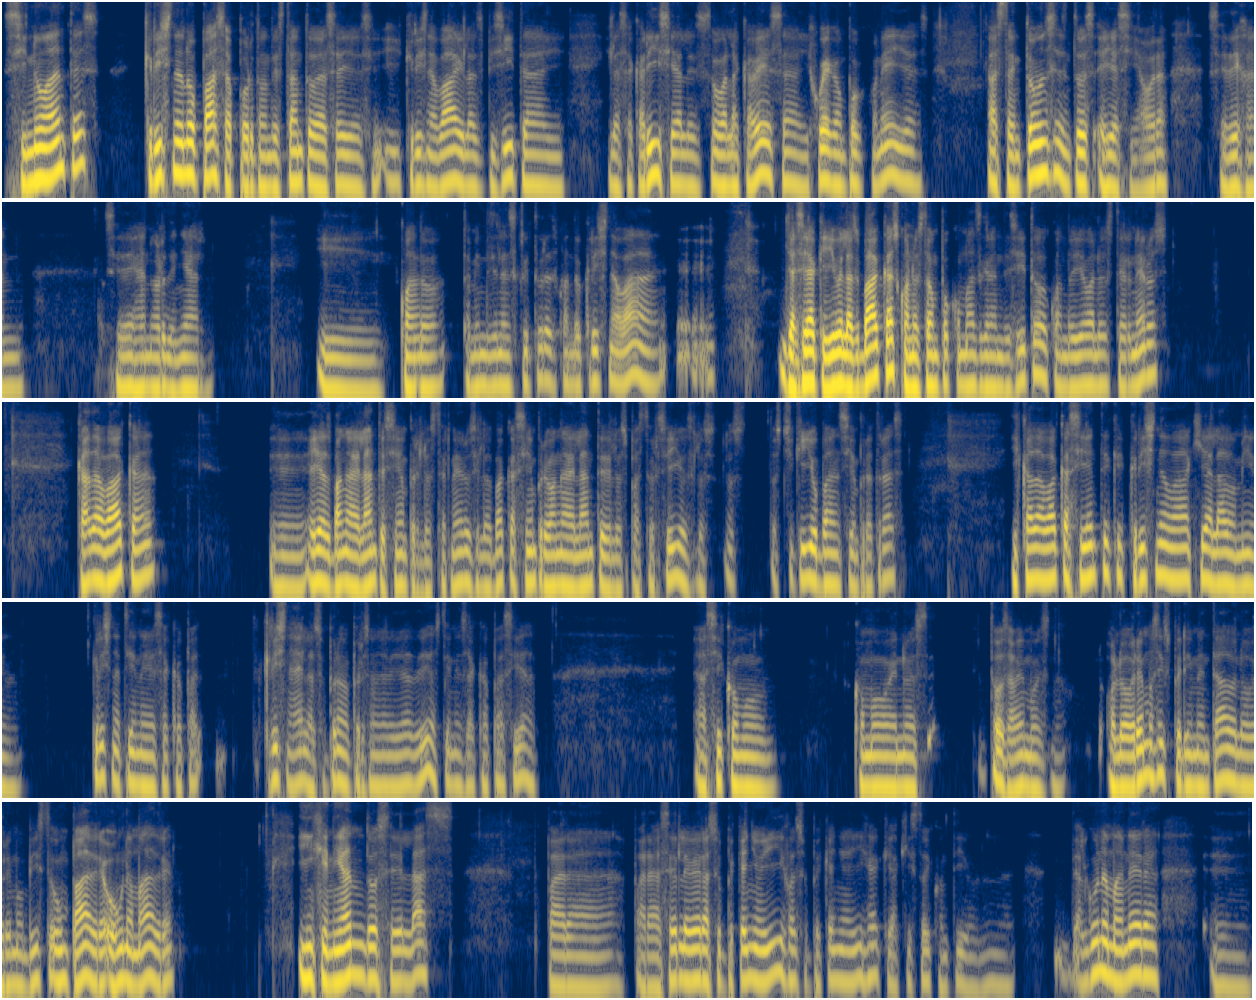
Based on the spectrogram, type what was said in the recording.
sino antes Krishna no pasa por donde están todas ellas y, Krishna va y las visita y, y, las acaricia, les soba la cabeza y juega un poco con ellas. Hasta entonces, entonces ellas sí, ahora se dejan, se dejan ordeñar. Y cuando, también dicen las escrituras, cuando Krishna va, eh, ya sea que lleve las vacas, cuando está un poco más grandecito, cuando lleva los terneros, cada vaca, eh, ellas van adelante siempre, los terneros y las vacas siempre van adelante de los pastorcillos, los, los, los chiquillos van siempre atrás. Y cada vaca siente que Krishna va aquí al lado mío. Krishna tiene esa capacidad. Krishna es la suprema personalidad de Dios, tiene esa capacidad. Así como como todos sabemos, ¿no? o lo habremos experimentado, lo habremos visto, un padre o una madre ingeniándoselas para, para hacerle ver a su pequeño hijo, a su pequeña hija, que aquí estoy contigo. De alguna manera, eh,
